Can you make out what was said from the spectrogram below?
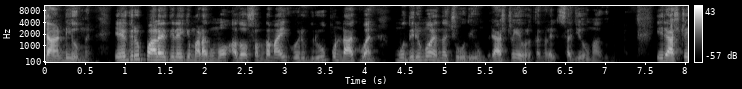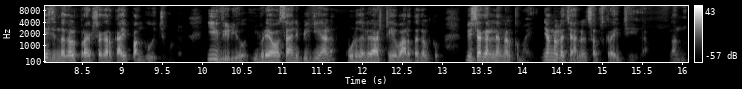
ചാണ്ടി ഉമ്മൻ എ ഗ്രൂപ്പ് പാളയത്തിലേക്ക് മടങ്ങുമോ അതോ സ്വന്തമായി ഒരു ഗ്രൂപ്പ് ഉണ്ടാക്കുവാൻ മുതിരുമോ എന്ന ചോദ്യവും രാഷ്ട്രീയ വൃത്തങ്ങളിൽ സജീവമാകുന്നുണ്ട്. ഈ രാഷ്ട്രീയ ചിന്തകൾ പ്രേക്ഷകർക്കായി പങ്കുവച്ചുകൊണ്ട് ഈ വീഡിയോ ഇവിടെ അവസാനിപ്പിക്കുകയാണ്. കൂടുതൽ രാഷ്ട്രീയ വാർത്തകൾക്കും വിശകലനങ്ങൾക്കുമായി ഞങ്ങളുടെ ചാനൽ സബ്സ്ക്രൈബ് ചെയ്യുക. നന്ദി.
